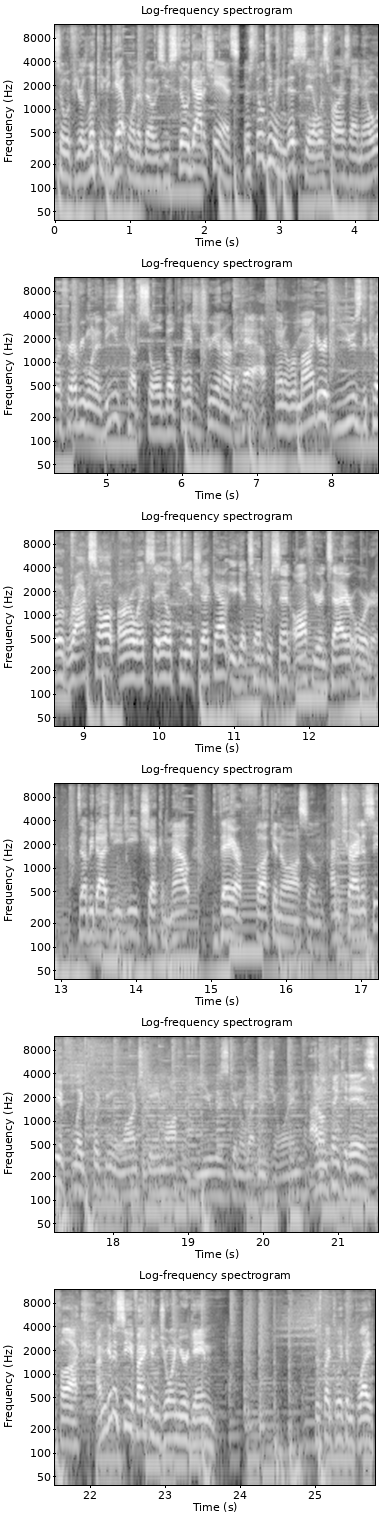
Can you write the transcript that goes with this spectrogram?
So if you're looking to get one of those, you still got a chance. They're still doing this sale as far as I know, where for every one of these cups sold, they'll plant a tree on our behalf. And a reminder, if you use the code ROXALT, R-O-X-A-L-T at checkout, you get 10% off your entire order. W.GG, check them out. They are fucking awesome. I'm trying to see if like clicking launch game off of you is gonna let me join. I don't think it is, fuck. I'm gonna see if I can join your game just by clicking play.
